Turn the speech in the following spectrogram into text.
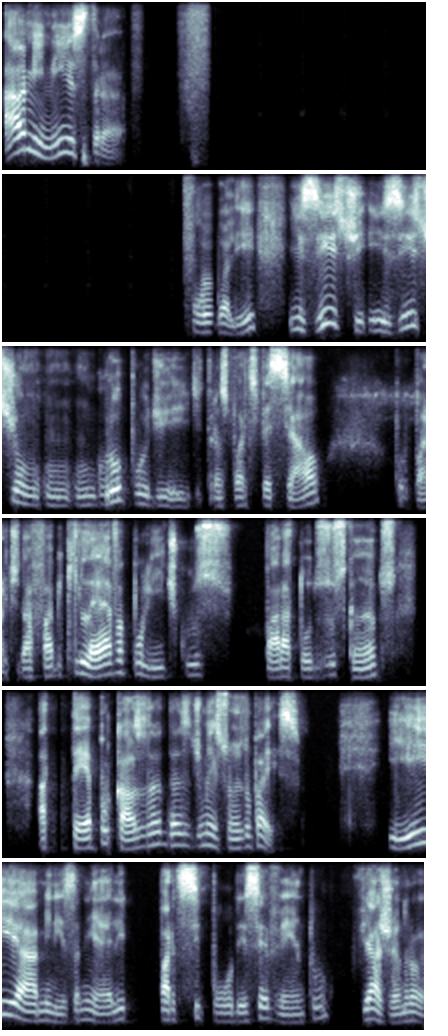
A ministra fogo ali. Existe, existe um, um, um grupo de, de, transporte especial por parte da FAB que leva políticos para todos os cantos, até por causa das dimensões do país. E a ministra Niele participou desse evento viajando,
